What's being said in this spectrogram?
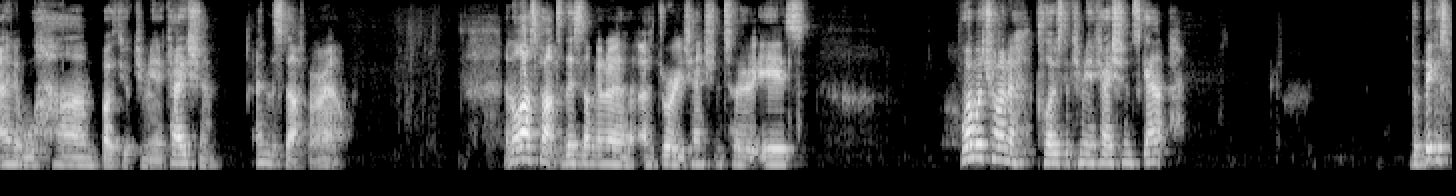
and it will harm both your communication and the staff morale. And the last part to this I'm going to uh, draw your attention to is when we're trying to close the communications gap, the biggest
